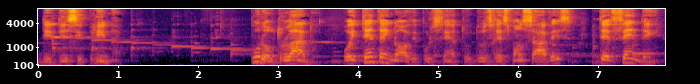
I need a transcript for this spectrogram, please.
de disciplina. Por outro lado, 89% dos responsáveis defendem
